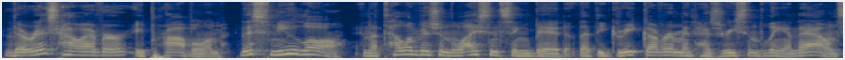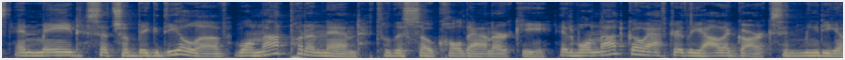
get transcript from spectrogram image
There is, however, a problem. This new law and a television licensing bid that the Greek government has recently announced and made such a big deal of will not put an end to the so-called anarchy. It will not go after the oligarchs and media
